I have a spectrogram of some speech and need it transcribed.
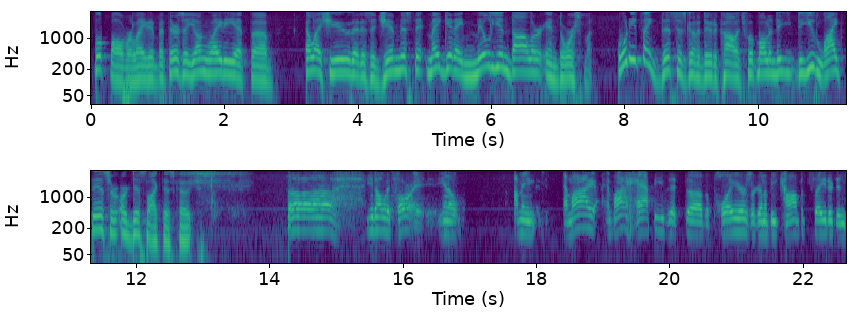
football related, but there's a young lady at the LSU that is a gymnast that may get a million dollar endorsement. What do you think this is going to do to college football? And do you, do you like this or, or dislike this, Coach? Uh, you know, it's hard. You know, I mean, am I am I happy that uh, the players are going to be compensated in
